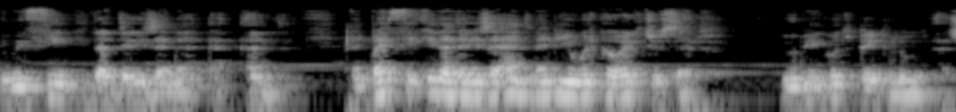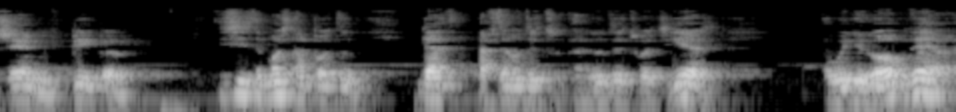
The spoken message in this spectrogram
you will think that there is an end. And by thinking that there is an end, maybe you will correct yourself. You will be good people with Hashem, with people. This is the most important that after 120 years, when you go up there, uh,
